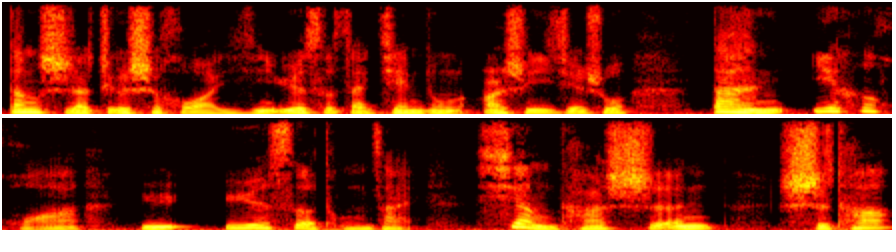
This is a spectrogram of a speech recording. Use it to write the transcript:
当时啊，这个时候啊，已经约瑟在监中了。二十一节说，但耶和华与约瑟同在，向他施恩，使他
